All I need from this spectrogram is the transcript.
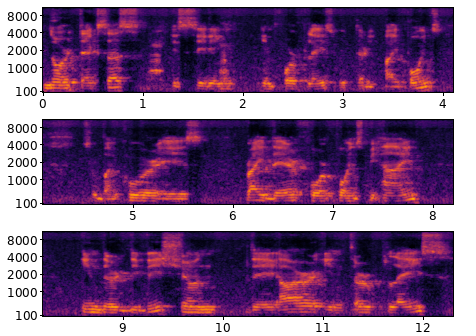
North Texas is sitting in fourth place with 35 points. So Vancouver is right there, four points behind. In their division, they are in third place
